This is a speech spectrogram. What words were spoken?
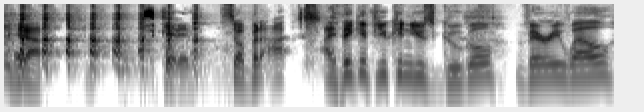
yeah. Just kidding. So, but I, I think if you can use Google very well,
